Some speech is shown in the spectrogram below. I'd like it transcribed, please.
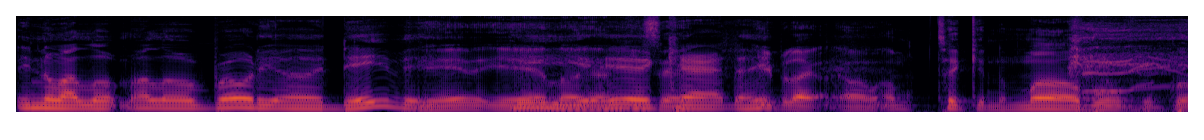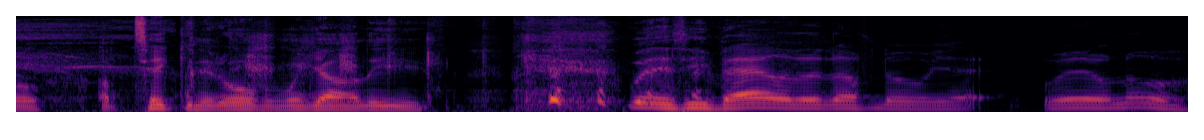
you know my little my little Brody, uh, David. Yeah, yeah, he, look, he said- character. He, He be like, "Oh, I'm taking the mob over, bro. I'm taking it over when y'all leave." but is he valid enough though yet? We don't know.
